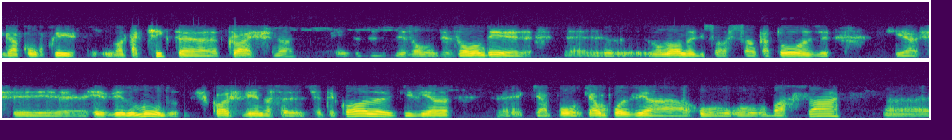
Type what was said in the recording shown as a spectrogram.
Il a compris la tactique de Cruyff. Hein. Des, des, Hollandais, euh, l'Hollande de 1914 qui a fait euh, rêver le monde. Koch vient de cette école, qui vient, euh, qui, a, qui a imposé à, au, au, Barça. Euh,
